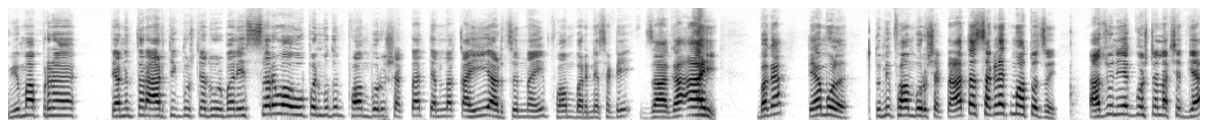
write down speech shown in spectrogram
विमा प्र त्यानंतर आर्थिकदृष्ट्या दुर्बल हे सर्व ओपनमधून फॉर्म भरू शकतात. त्यांना काही अडचण नाही फॉर्म भरण्यासाठी जागा आहे. बघा त्यामुळं तुम्ही फॉर्म भरू शकता. आता सगळ्यात महत्वाचं आहे. अजून एक गोष्ट लक्षात घ्या.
